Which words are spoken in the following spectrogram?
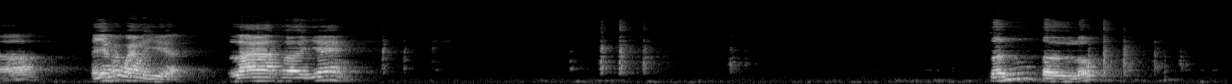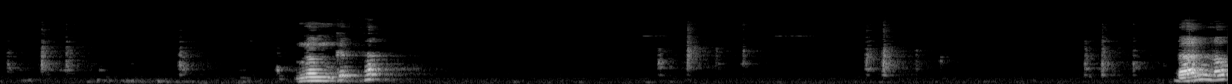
đó. Thời gian phát quang là gì ạ? Là thời gian. Tính từ lúc ngừng kích thích đến lúc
